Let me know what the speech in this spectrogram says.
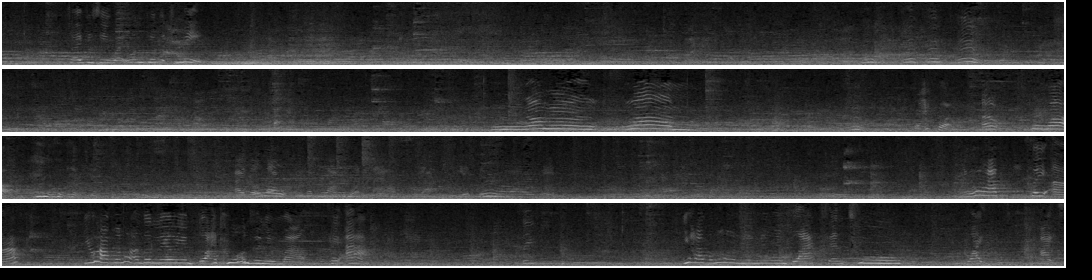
So if you see white one, give it to me. You have 100 million black ones in your mouth. Say ah. See? You have 100 million blacks and two white ice.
